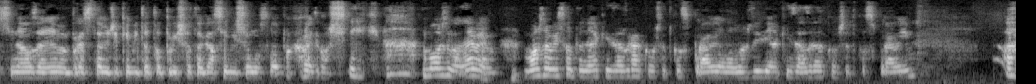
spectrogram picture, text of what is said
si naozaj neviem predstaviť, že keby toto prišlo, tak asi by som musel opakovať ročník. možno, neviem. Možno by som to nejakým zázrakom všetko spravil, lebo vždy nejakým zázrakom všetko spravím.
